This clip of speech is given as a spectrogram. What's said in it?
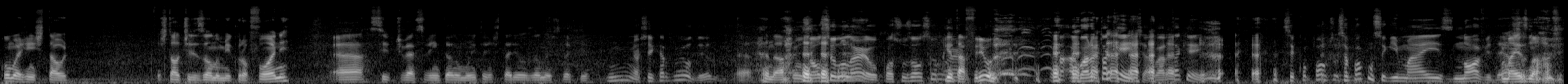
Como a gente está está utilizando o microfone, é, se tivesse ventando muito, a gente estaria usando isso daqui. Hum, achei que era pro meu dedo. É, não. Vou usar o celular, eu posso usar o celular. Porque tá frio? Agora tá quente, agora tá quente. Você você pode conseguir mais nove dessas? Mais nove.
